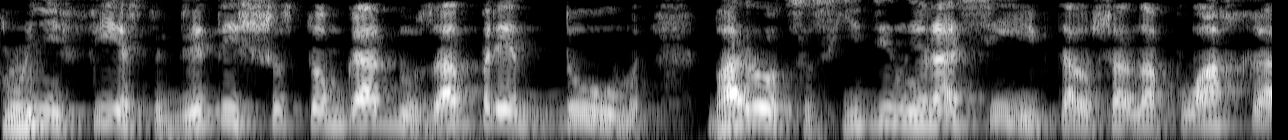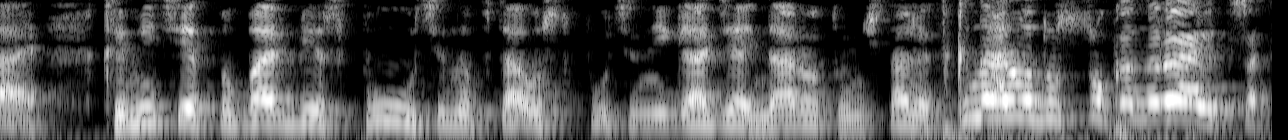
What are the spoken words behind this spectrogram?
манифест в 2006 году зампред Думы бороться с Единой Россией, потому что она плохая. Комитет по борьбе с Путиным, потому что Путин негодяй, народ уничтожает. К народу, сука, нравится,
